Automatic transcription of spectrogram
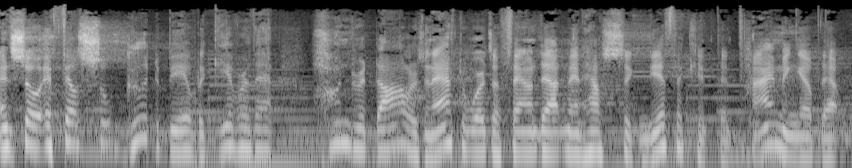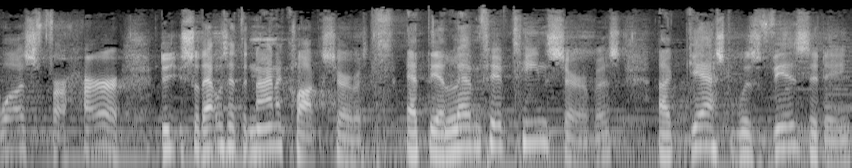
And so it felt so good to be able to give her that $100. And afterwards, I found out, man, how significant the timing of that was for her. So that was at the 9 o'clock service. At the 11.15 service, a guest was visiting.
